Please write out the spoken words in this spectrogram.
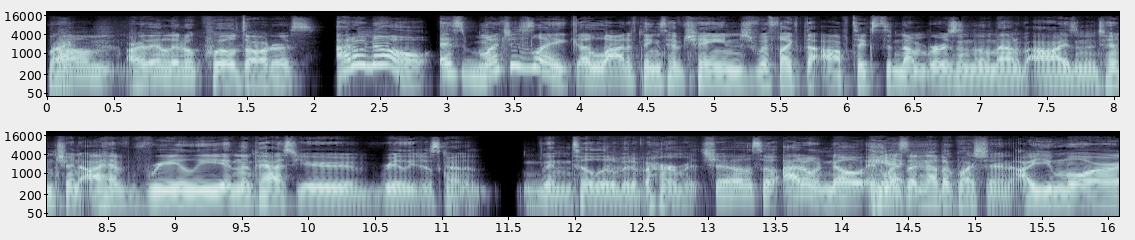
Like, um, are they little Quil daughters? I don't know. As much as like a lot of things have changed with like the optics, the numbers, and the amount of eyes and attention, I have really in the past year really just kind of went into a little bit of a hermit show. So I don't know. And Here's like, another question. Are you more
